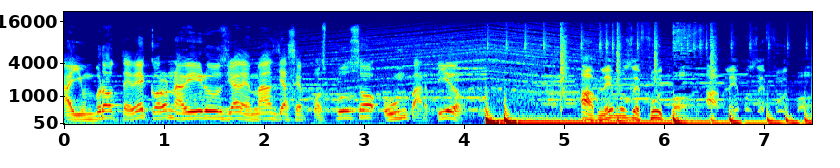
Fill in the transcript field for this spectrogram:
hay un brote de coronavirus y además ya se pospuso un partido. Hablemos de fútbol. Hablemos de fútbol.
